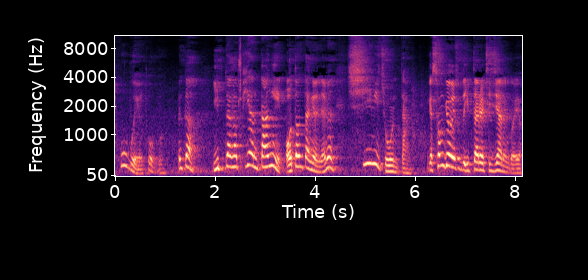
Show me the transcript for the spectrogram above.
토부예요. 토부. 그러니까 입다가 피한 땅이 어떤 땅이었냐면 심히 좋은 땅. 그러니까 성경에서도 입다를 지지하는 거예요.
